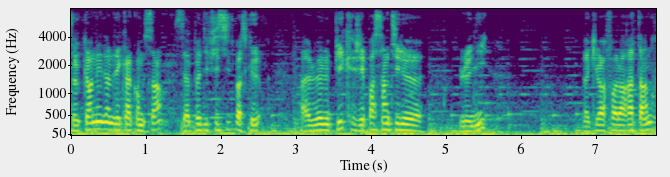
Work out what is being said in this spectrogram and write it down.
Donc quand on est dans des cas comme ça, c'est un peu difficile parce que avec le pic, j'ai pas senti le, nid. Donc il va falloir attendre.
